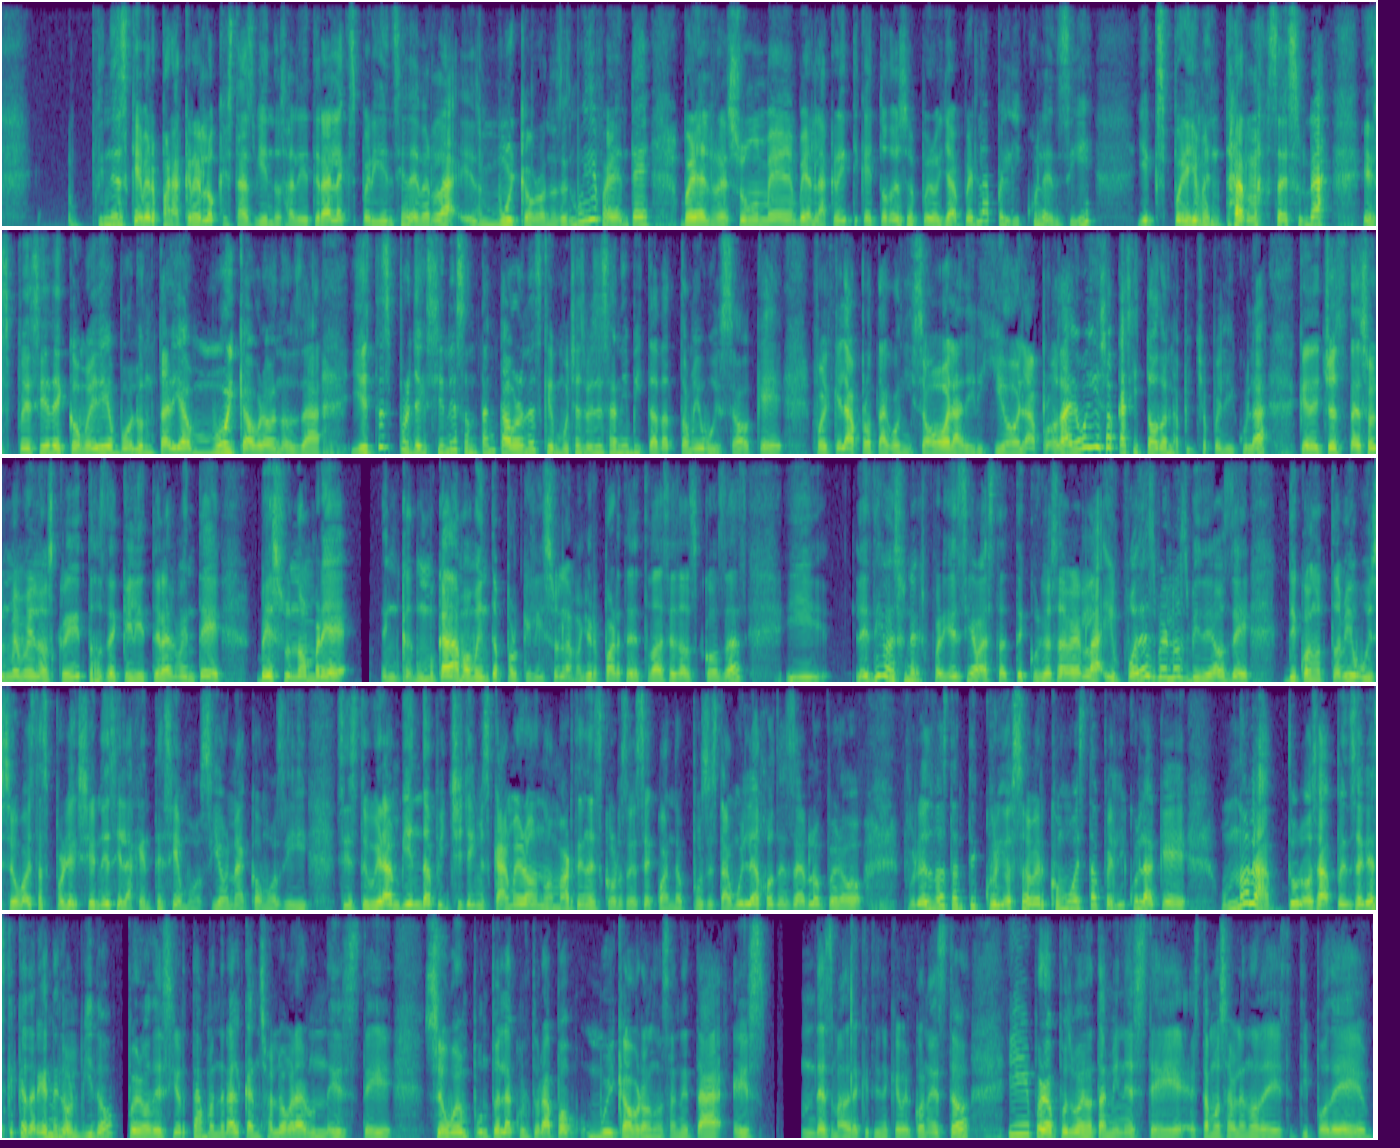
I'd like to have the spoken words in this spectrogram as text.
tienes que ver para creer lo que estás viendo. O sea, literal, la experiencia de verla es muy cabrón. O sea, es muy diferente ver el resumen, ver la crítica y todo eso, pero ya ver la película en sí y experimentarlo. O sea, es una especie de comedia involuntaria muy cabrón. O sea, y estas proyecciones son tan cabronas que muchas veces han invitado a Tommy Wiseau, que fue el que la protagonizó, la dirigió, la. O sea, hizo casi todo en la pinche película. Que de hecho, es un meme en los créditos de que literalmente ves su nombre en cada momento porque él hizo la mayor parte de todas esas cosas y les digo, es una experiencia bastante curiosa verla y puedes ver los videos de, de cuando Tommy Wiseau va a estas proyecciones y la gente se emociona como si, si estuvieran viendo a pinche James Cameron o a Martin Scorsese cuando pues está muy lejos de serlo, pero, pero es bastante curioso ver cómo esta película que no la, o sea, pensarías que quedaría en el olvido, pero de cierta manera alcanzó a lograr un, este, su buen punto en la cultura pop muy cabrón, o sea, neta, es un desmadre que tiene que ver con esto. Y pero pues bueno, también este estamos hablando de este tipo de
